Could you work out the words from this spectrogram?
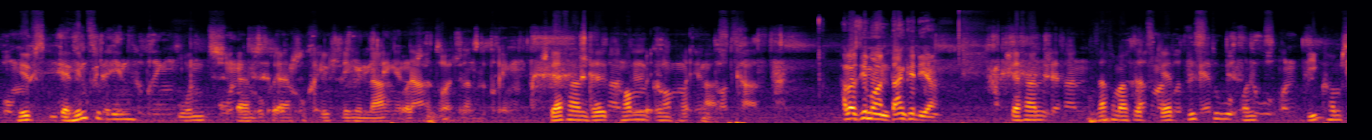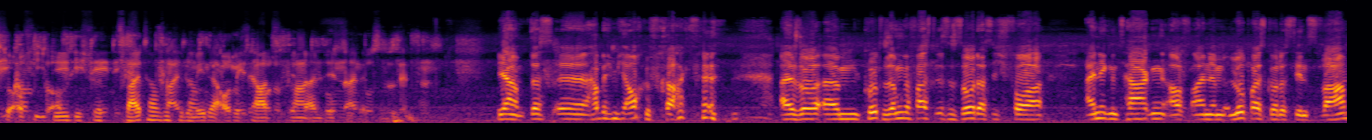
um Hilfsgüter hinzubringen und ähm, ukrainische Flüchtlinge nach Deutschland zu bringen. Stefan, willkommen im Podcast. Hallo Simon, danke dir. Stefan, sag doch mal kurz, wer bist du und wie kommst du auf die Idee, dich für 2000 Kilometer Autofahrt in einen Bus zu setzen? Ja, das äh, habe ich mich auch gefragt. also ähm, kurz zusammengefasst ist es so, dass ich vor einigen Tagen auf einem Lobpreisgottesdienst war,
